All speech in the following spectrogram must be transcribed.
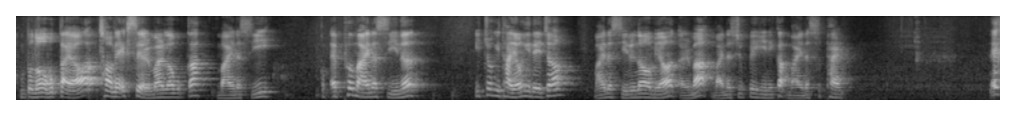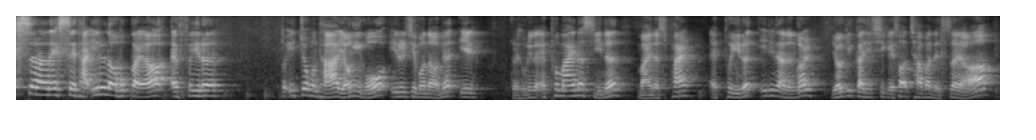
그럼 또 넣어볼까요? 처음에 x에 얼마를 넣어볼까? 마이너스 2 그럼 f 마이너스 2는 이쪽이 다 0이 되죠? 마이너스 2를 넣으면 얼마? 마이너스 600이니까 마이너스 8 x라는 x에 다 1을 넣어볼까요? f1은 또 이쪽은 다 0이고 1을 집어넣으면 1 그래서 우리는 f-2는 마이너스 8 f1은 1이라는 걸 여기까지 식에서 잡아냈어요.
